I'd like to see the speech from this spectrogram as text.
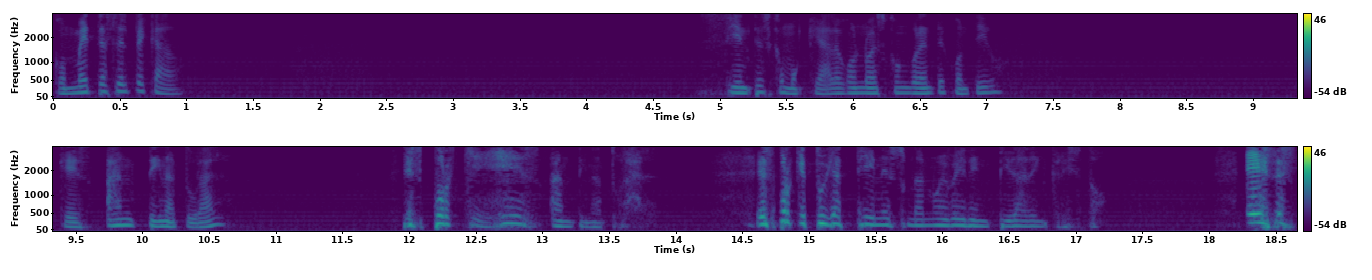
cometes el pecado, sientes como que algo no es congruente contigo? ¿Que es antinatural? Es porque es antinatural. Es porque tú ya tienes una nueva identidad en Cristo. Ese es,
